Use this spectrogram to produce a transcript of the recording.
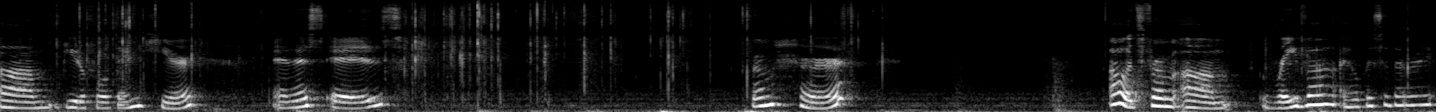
um, beautiful thing here. And this is from her. Oh, it's from um, Rava. I hope I said that right.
